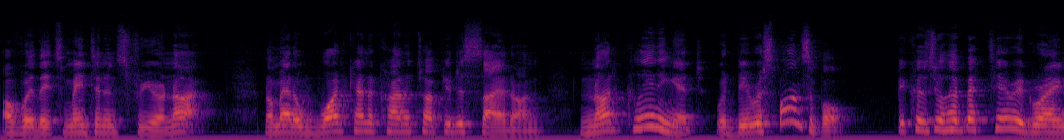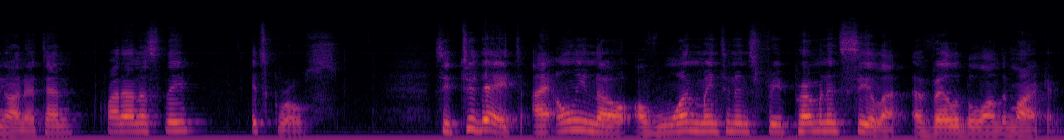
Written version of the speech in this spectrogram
of whether it's maintenance free or not. No matter what kind of countertop you decide on, not cleaning it would be responsible because you'll have bacteria growing on it and quite honestly, it's gross. See, to date, I only know of one maintenance-free permanent sealer available on the market,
